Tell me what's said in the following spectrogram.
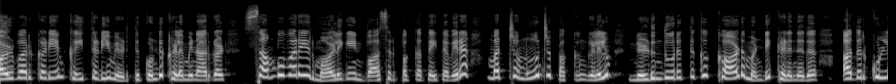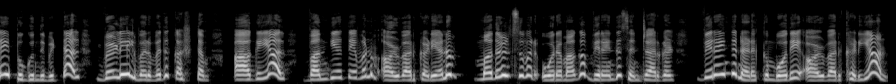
ஆழ்வார்க்கடியான் கைத்தடியும் எடுத்துக்கொண்டு கிளம்பினார்கள். சம்புவரையர் மாளிகையின் வாசற் பக்கத்தை தவிர மற்ற மூன்று பக்கங்களிலும் நெடுந்தூரத்துக்கு காடு மண்டி கிடந்தது. அதற்குள்ளே புகுந்து விட்டால் வெளியில் வருவது கஷ்டம். ஆகையால் வந்தியத்தேவனும் ஆழ்வார்க்கடியானும் மதில் சுவர் ஓரமாக விரைந்து சென்றார்கள். விரைந்து நடக்கும் போதே ஆழ்வார்க்கடியான்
